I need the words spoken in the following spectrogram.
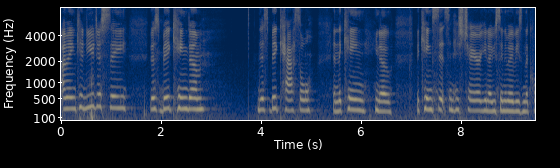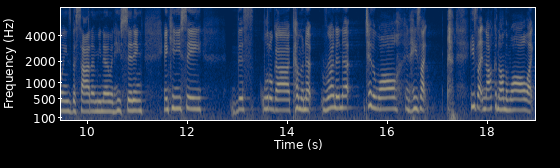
I mean, can you just see this big kingdom, this big castle, and the king, you know, the king sits in his chair. You know, you've seen the movies, and the queen's beside him, you know, and he's sitting. And can you see this little guy coming up, running up to the wall, and he's like, he's like knocking on the wall, like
